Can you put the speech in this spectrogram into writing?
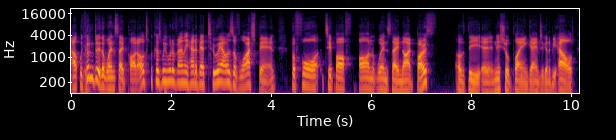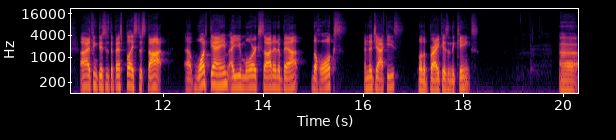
Uh, we couldn't do the Wednesday pod, Olgs, because we would have only had about two hours of lifespan before tip off on Wednesday night. Both of the uh, initial play-in games are going to be held. I think this is the best place to start. Uh, what game are you more excited about? The Hawks and the Jackies, or the Breakers and the Kings? Uh,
